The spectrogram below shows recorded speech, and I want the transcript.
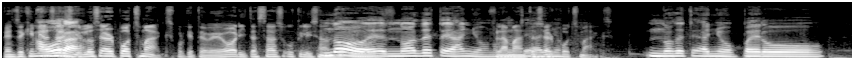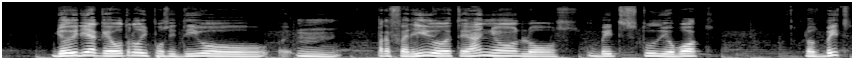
Pensé que me ibas a decir los AirPods Max, porque te veo ahorita estás utilizando. No, eh, no es de este año. No flamantes este AirPods Max. No es de este año, pero yo diría que otro dispositivo mm, preferido este año, los Beats Studio Box. Los Beats.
